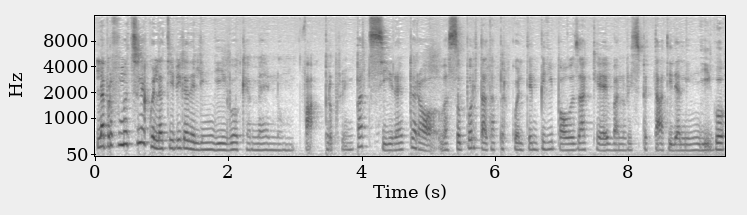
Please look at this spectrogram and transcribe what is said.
La profumazione è quella tipica dell'indigo che a me non fa proprio impazzire, però va sopportata per quei tempi di posa che vanno rispettati dall'indigo.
